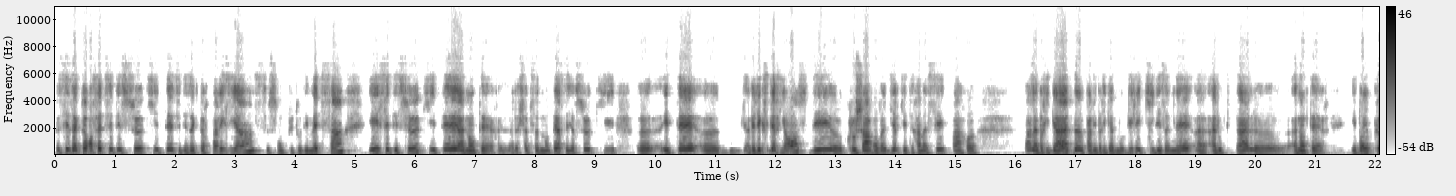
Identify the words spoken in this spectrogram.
que ces acteurs, en fait, c'était ceux qui étaient, c'est des acteurs parisiens, ce sont plutôt des médecins, et c'était ceux qui étaient à Nanterre, à la Chapsa de Nanterre, c'est-à-dire ceux qui euh, étaient, euh, avaient l'expérience des euh, clochards, on va dire, qui étaient ramassés par, par la brigade, par les brigades mobiles, et qui les amenaient à, l'hôpital à Nanterre. Et donc,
